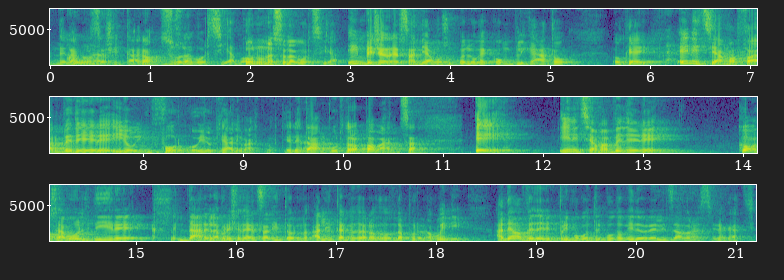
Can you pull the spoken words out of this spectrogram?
della Con nostra città, no? sola corsia, poi. Con una sola corsia. Invece adesso andiamo su quello che è complicato, ok? E iniziamo a far vedere, io inforco gli occhiali Marco, perché l'età purtroppo avanza, e iniziamo a vedere cosa vuol dire dare la precedenza all'interno della rotonda oppure no. Quindi andiamo a vedere il primo contributo video realizzato dai nostri ragazzi.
